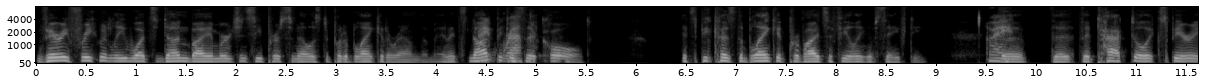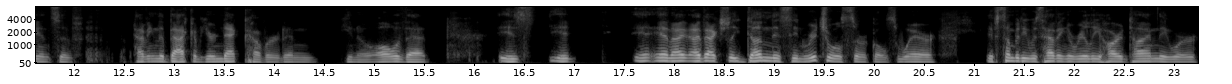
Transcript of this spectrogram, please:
very frequently what's done by emergency personnel is to put a blanket around them. And it's not Right, because wrap. they're cold. It's because the blanket provides a feeling of safety. Right. The the the tactile experience of having the back of your neck covered and you know all of that is it and I, I've actually done this in ritual circles where if somebody was having a really hard time, they were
